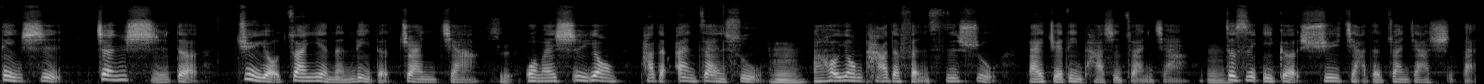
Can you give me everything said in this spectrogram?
定是真实的、具有专业能力的专家。是我们是用他的按赞数，嗯，然后用他的粉丝数来决定他是专家。嗯，这是一个虚假的专家时代。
